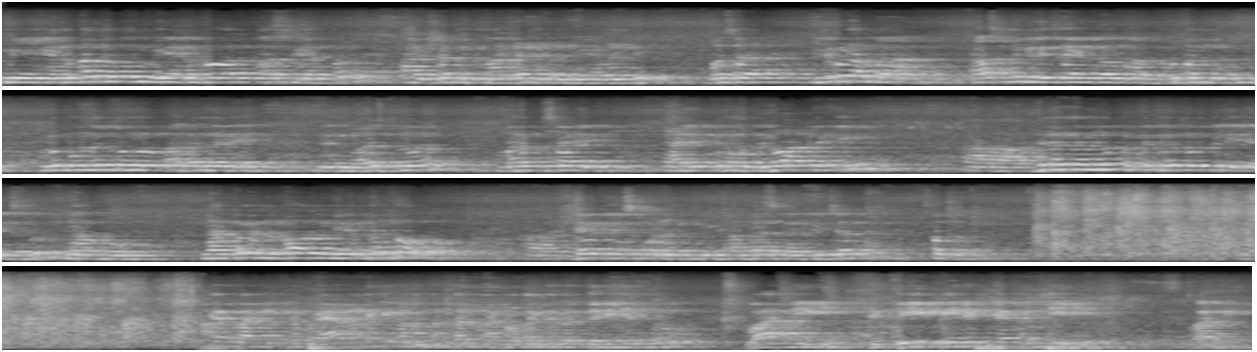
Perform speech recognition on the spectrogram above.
మీ అనుబంధము మీ అనుభవాలు మాస్టర్ గారితో ఆ విషయాలు మీరు మాట్లాడండి ఏమండి బహుశా ఇది కూడా మా కాస్మిక్ డిజైన్లో మా గురుబంధు గురుబంధుత్వంలో భాగంగానే నేను భావిస్తున్నాను. మరొకసారి కార్యక్రమ నిర్వాహకులకి అభినందనలు కృతజ్ఞతలు తెలియజేస్తూ నాకు నాకున్న అనుభవాలు మీ అందరితో షేర్ చేసుకోవడానికి అవకాశం కల్పించారు. సంతోషం. వారికి ఇక్కడ ప్రేరణకి మనందరం తరఫున కృతజ్ఞతలు తెలియజేస్తూ వారిని బి బీరెస్గా నుంచి వారిని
